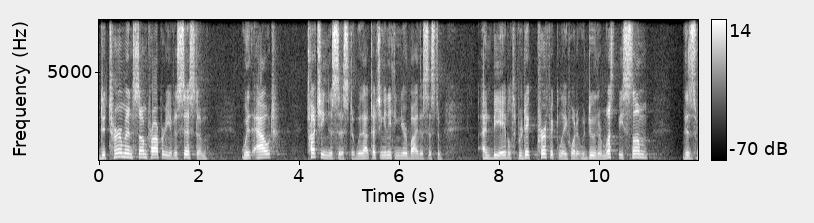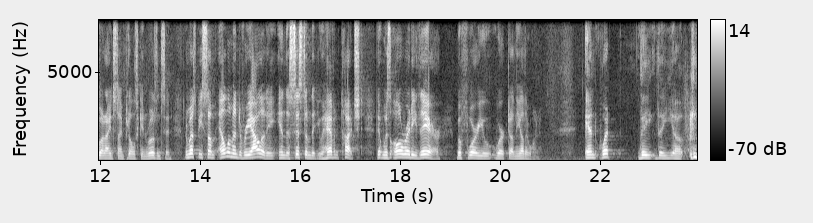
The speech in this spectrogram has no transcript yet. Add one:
determine some property of a system without touching the system, without touching anything nearby the system, and be able to predict perfectly what it would do, there must be some, this is what Einstein, Podolsky, and Rosen said, there must be some element of reality in the system that you haven't touched that was already there before you worked on the other one. And what the, the, uh,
